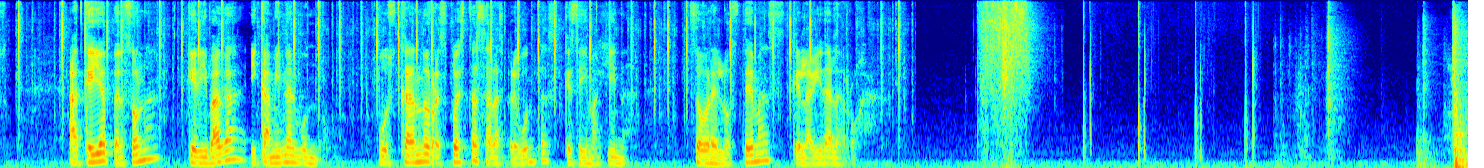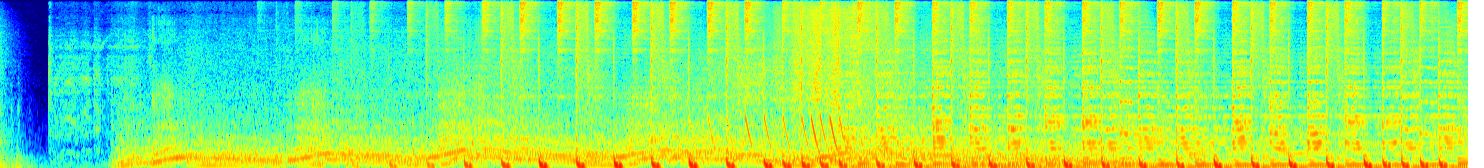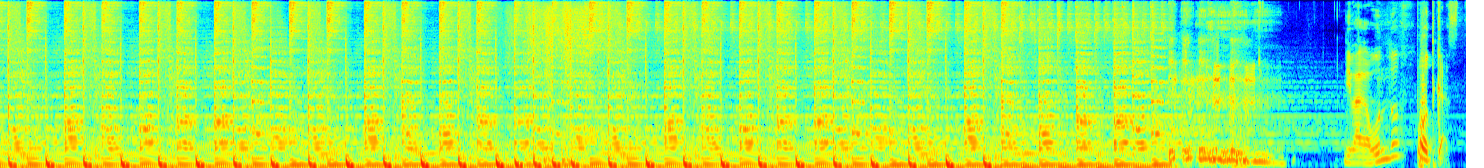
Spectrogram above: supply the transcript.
Aquella persona que divaga y camina el mundo, buscando respuestas a las preguntas que se imagina sobre los temas que la vida le arroja. Divagabundos. Podcast.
